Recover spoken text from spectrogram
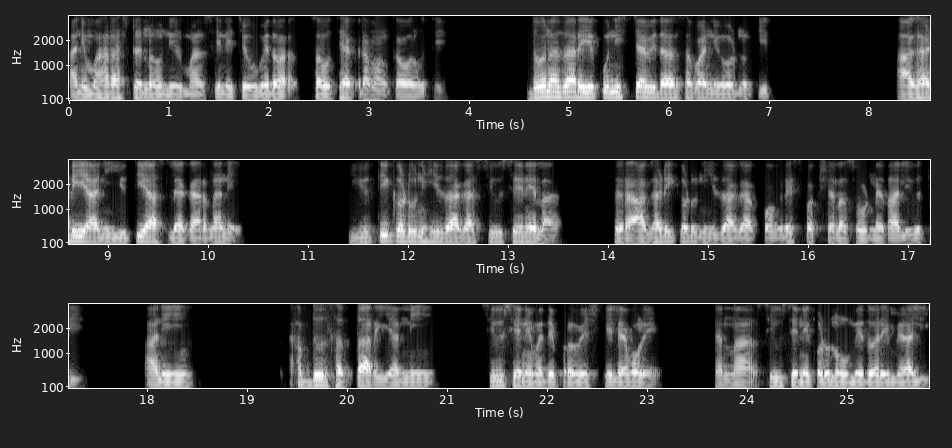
आणि महाराष्ट्र नवनिर्माण सेनेचे उमेदवार चौथ्या क्रमांकावर होते. दोन हजार एकोणीसच्या विधानसभा निवडणुकीत आघाडी आणि युती असल्या कारणाने युतीकडून ही जागा शिवसेनेला तर आघाडीकडून ही जागा काँग्रेस पक्षाला सोडण्यात आली होती. आणि अब्दुल सत्तार यांनी शिवसेनेमध्ये प्रवेश केल्यामुळे त्यांना शिवसेनेकडून उमेदवारी मिळाली.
